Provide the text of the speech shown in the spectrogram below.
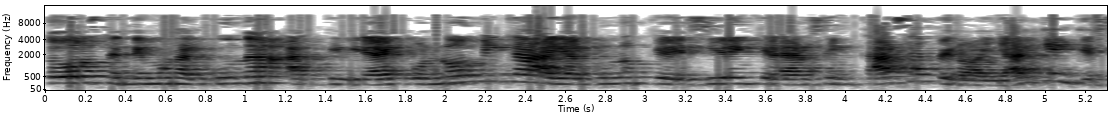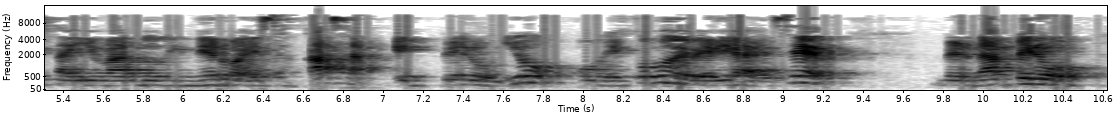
Todos tenemos alguna actividad económica, hay algunos que deciden quedarse en casa, pero hay alguien que está llevando dinero a esa casa, espero yo, o es como debería de ser, ¿verdad? Pero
